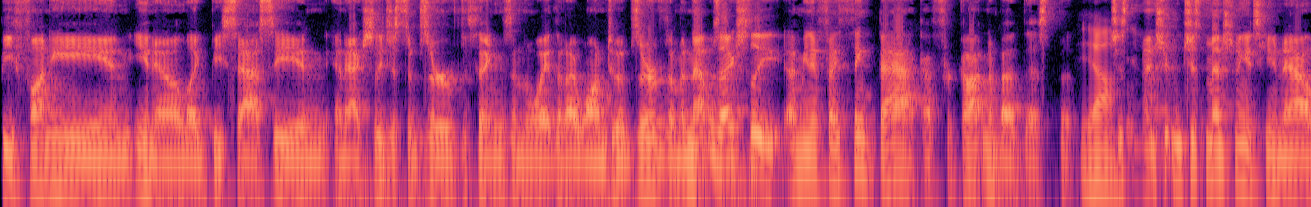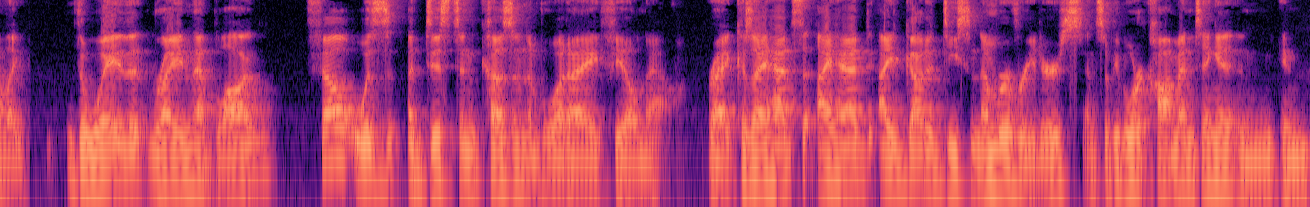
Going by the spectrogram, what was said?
be funny and you know like be sassy and, and actually just observe the things in the way that I wanted to observe them. And that was actually I mean if I think back I've forgotten about this but yeah. just mention just mentioning it to you now like the way that writing that blog felt was a distant cousin of what I feel now right? Because I had I had I got a decent number of readers and so people were commenting it and, and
